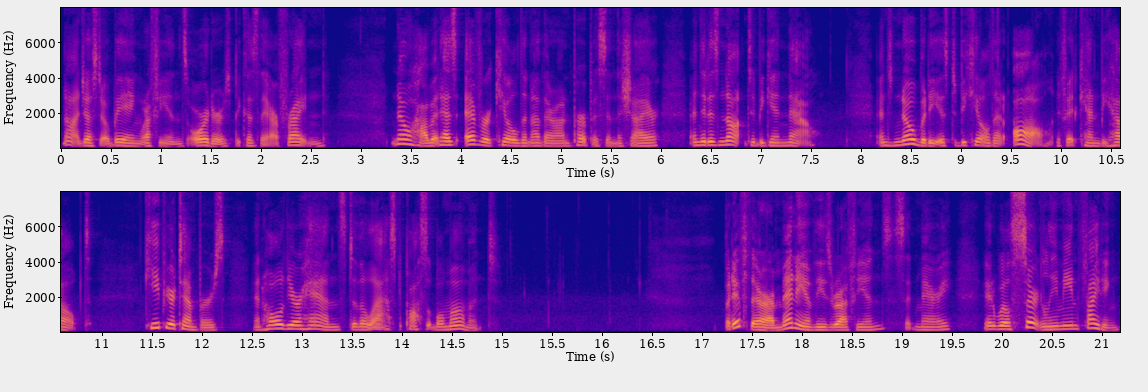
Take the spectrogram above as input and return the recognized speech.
not just obeying ruffians' orders because they are frightened. No hobbit has ever killed another on purpose in the Shire, and it is not to begin now. And nobody is to be killed at all, if it can be helped. Keep your tempers, and hold your hands to the last possible moment." "But if there are many of these ruffians," said Merry, "it will certainly mean fighting.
